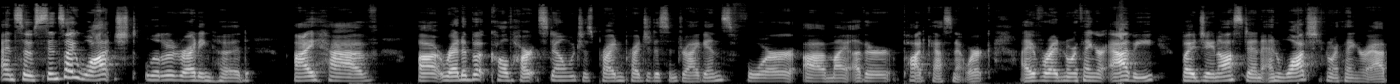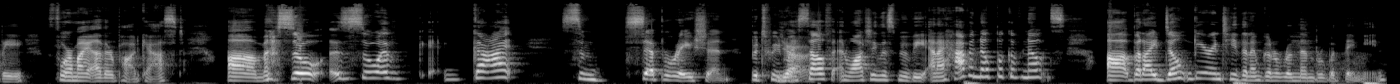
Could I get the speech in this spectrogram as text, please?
And so since I watched Little Red Riding Hood, I have uh, read a book called Heartstone, which is Pride and Prejudice and Dragons for uh, my other podcast network. I've read Northanger Abbey by Jane Austen and watched Northanger Abbey for my other podcast. Um, so, so I've got some separation between Yeah. myself and watching this movie. And I have a notebook of notes, uh, but I don't guarantee that I'm going to remember what they mean.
